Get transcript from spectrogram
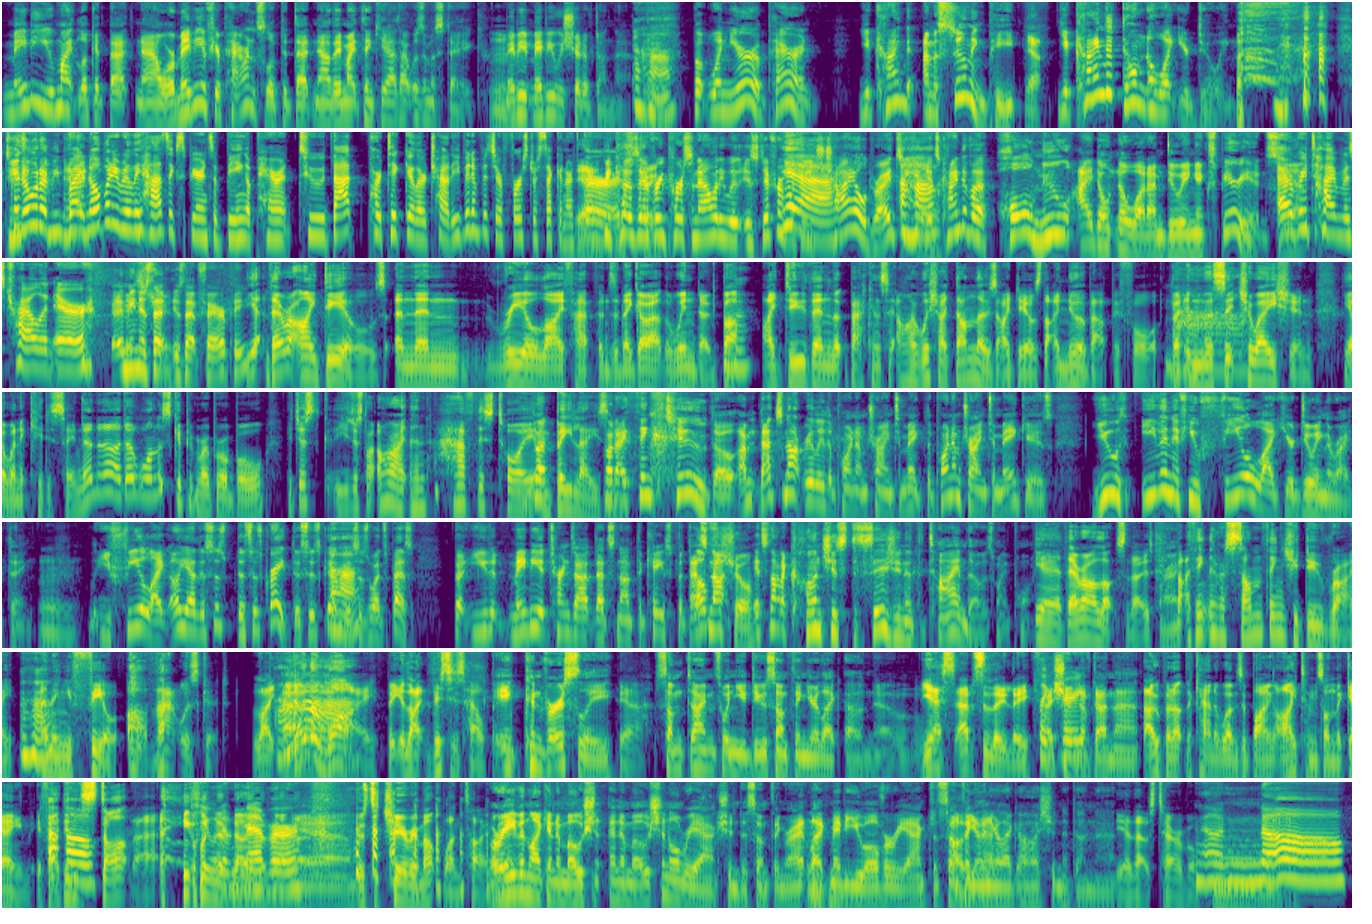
maybe you might look at that now or maybe if your parents looked at that now they might think, yeah, that was a mistake. Maybe maybe we should have done that. Uh-huh. But when you're a parent, you kind of, I'm assuming, Pete, yeah. you kind of don't know what you're doing. Do you know what I mean? Right. I- Nobody really has experience of being a parent to that particular child, even if it's your first or second or third. Because every personality is different with each child, right? So Uh-huh. it's kind of a whole new I don't know what I'm doing experience. every time is trial and error. I mean, It's is that true. is that fair, Pete? Yeah, there are ideals, and then real life happens, and they go out the window. But Mm-hmm. I do then look back and say, "Oh, I wish I'd done those ideals that I knew about before." But in Ah. the situation, yeah, when a kid is saying, "No, no, no, I don't want a skipping rope or a ball," it just you just like, "All right, then have this toy and be lazy." But I think too, though, I'm, that's not really the point I'm trying to make. The point I'm trying to make is you, even if you feel like you're doing the right thing, you feel like, oh yeah, this is this is great, this is good, this Uh-huh. is what's best. But you maybe it turns out that's not the case. But that's Oh, not. sure. It's not a conscious decision at the time, though. Is my point. Yeah, there are lots of those. But I think there are some things you do right, Mhm. and then you feel, "Oh, that was good." Like you don't know Ah. why, but you're like, "This is helping." It, conversely, yeah. sometimes when you do something, you're like, oh no. Yes, absolutely. like I shouldn't very- have done that. Open up the can of worms of buying items on the game. If I didn't start that, he, wouldn't have have known never. about that. Yeah. It was to cheer him up one time. Or yeah. even like an emotion, an emotional reaction to something, right? Like maybe you overreact to something, and then you're like, "Oh, I shouldn't have done that." Yeah, that was terrible. Oh, no.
